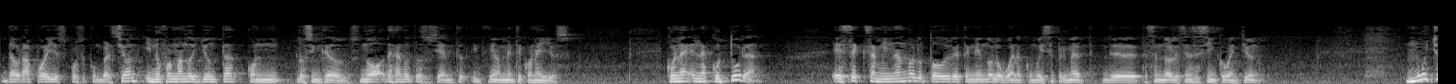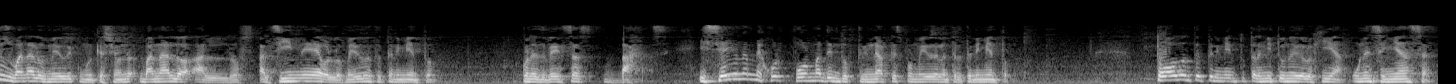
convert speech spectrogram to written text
de orar, por ellos por su conversión y no formando yunta con los incrédulos, no dejando de asociar íntimamente con ellos. Con en la cultura es examinándolo todo y reteniendo lo bueno, como dice 1 de Tesalonicenses 5:21. Muchos van a los medios de comunicación, van a al cine o los medios de entretenimiento con las defensas bajas y si hay una mejor forma de indoctrinarte es por medio del entretenimiento. Todo entretenimiento transmite una ideología, una enseñanza.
